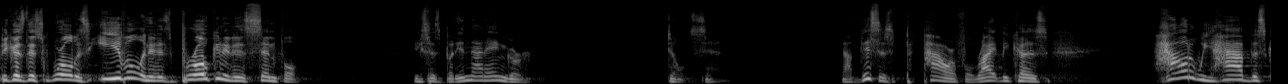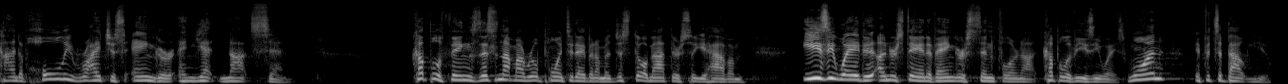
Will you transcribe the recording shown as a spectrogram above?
because this world is evil and it is broken, and it is sinful. He says, but in that anger, don't sin. Now, this is powerful, right? Because how do we have this kind of holy, righteous anger and yet not sin? Couple of things. This is not my real point today, but I'm going to just throw them out there so you have them. Easy way to understand if anger is sinful or not. Couple of easy ways. One, if it's about you.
